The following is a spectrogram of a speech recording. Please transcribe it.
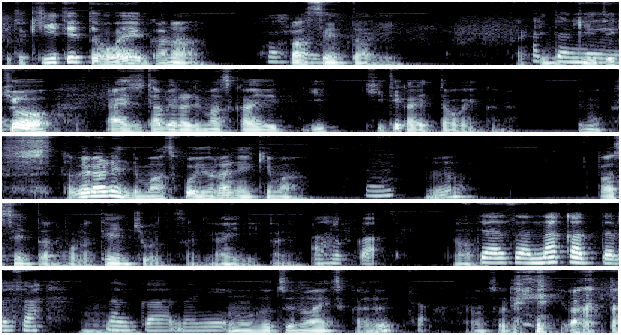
ちょっと聞いてった方がええんかな、バスセンターに。先に聞いて、ね今日アイス食べられますか？いい聞いてから行った方がいいかな。でも、食べられんでもあそこ寄らねえけまうん？ん。うん？バスセンターのほら、店長さんに会いに行かないとあそっかなじゃあさなかったらさうんなんか何？うん、普通のアイス買う？そうあそれ、わかった。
